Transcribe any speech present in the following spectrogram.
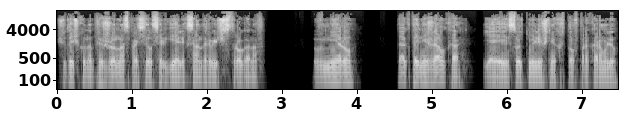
Чуточку напряженно спросил Сергей Александрович Строганов. В меру. Так-то не жалко, я ей сотню лишних ртов прокормлю.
